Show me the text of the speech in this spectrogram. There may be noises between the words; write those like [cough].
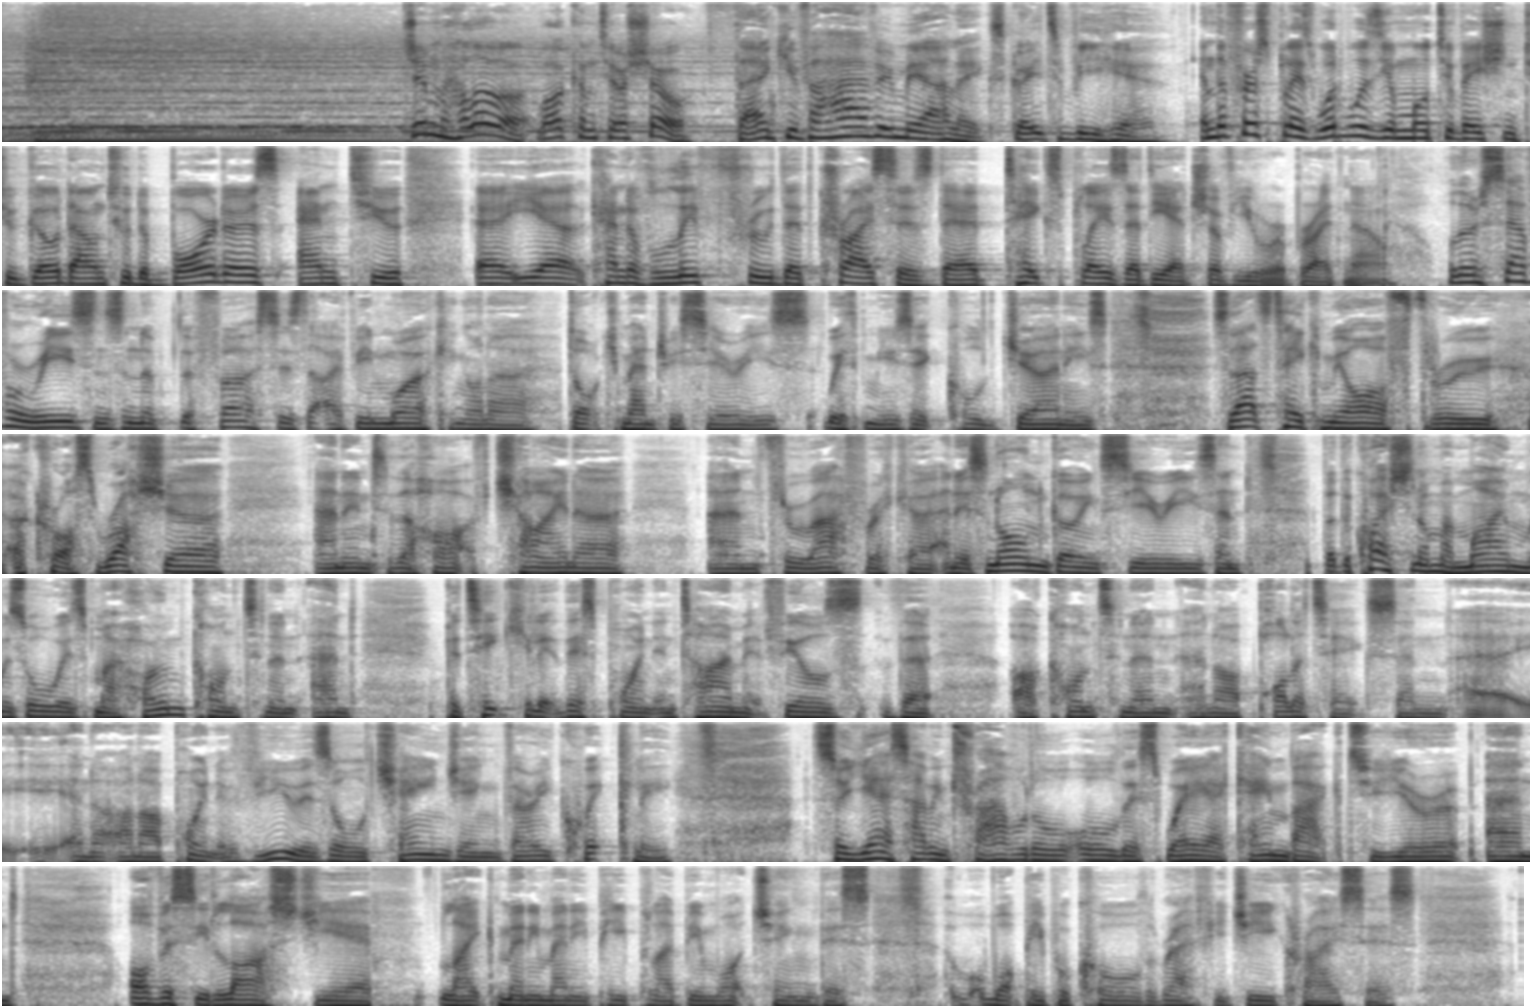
Jim, hello, welcome to our show. Thank you for having me, Alex. Great to be here. In the first place, what was your motivation to go down to the borders and to, uh, yeah, kind of live through that crisis that takes place at the edge of Europe right now? Well, there are several reasons, and the, the, first is that I've been working on a documentary series with music called Journeys. So that's taken me off through across Russia and into the heart of China and through Africa, and it's an ongoing series. And but the question on my mind was always my home continent, and particularly at this point in time, it feels that our continent and our politics and uh, and, and our point of view is all changing very quickly. So yes, having travelled all, all this way, I came back to Europe and obviously last year like many many people i've been watching this what people call the refugee crisis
